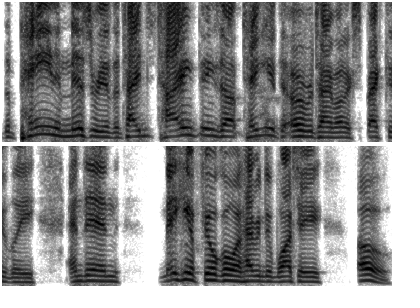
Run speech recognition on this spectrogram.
the pain and misery of the Titans tying things up, taking it to overtime unexpectedly, and then making a field goal and having to watch a oh,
